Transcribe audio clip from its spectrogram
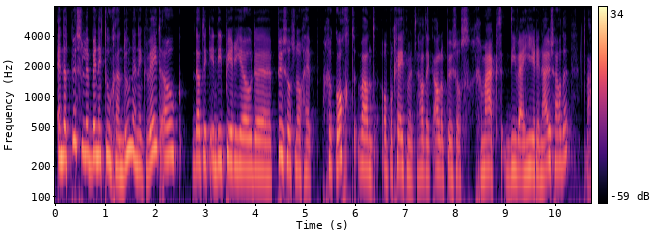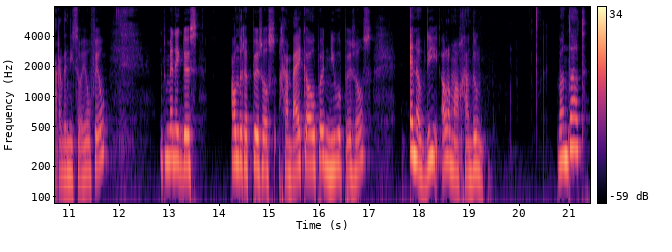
En dat puzzelen ben ik toen gaan doen. En ik weet ook dat ik in die periode puzzels nog heb gekocht. Want op een gegeven moment had ik alle puzzels gemaakt die wij hier in huis hadden. Het waren er niet zo heel veel. En toen ben ik dus andere puzzels gaan bijkopen, nieuwe puzzels. En ook die allemaal gaan doen. Want dat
